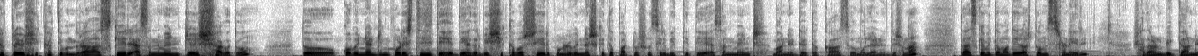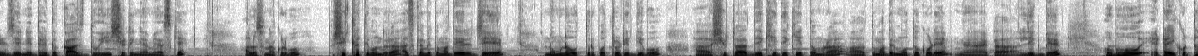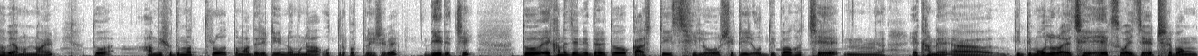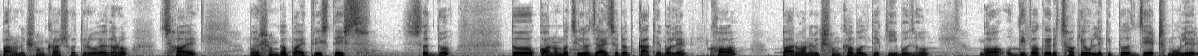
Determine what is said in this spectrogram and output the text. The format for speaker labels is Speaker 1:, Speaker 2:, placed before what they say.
Speaker 1: সুপ্রিয় শিক্ষার্থী বন্ধুরা, আজকের অ্যাসাইনমেন্টে স্বাগত। তো কোভিড নাইন্টিন পরিস্থিতিতে দুই হাজার বিশ শিক্ষাবর্ষের পুনর্বিন্যাসকৃত পাঠ্যসূচির ভিত্তিতে অ্যাসাইনমেন্ট বা নির্ধারিত কাজ ও মূল্যায়ন নির্দেশনা। তো আজকে আমি তোমাদের অষ্টম শ্রেণির সাধারণ বিজ্ঞানের যে নির্ধারিত কাজ দুই, সেটি নিয়ে আমি আজকে আলোচনা করব। তো শিক্ষার্থী বন্ধুরা, আজকে আমি তোমাদের যে নমুনা উত্তরপত্রটি দেব সেটা দেখে দেখে তোমরা তোমাদের মতো করে এটা লিখবে। হুবহু এটাই করতে হবে এমন নয়। তো আমি শুধুমাত্র তোমাদের এটি নমুনা উত্তরপত্র হিসেবে দিয়ে দিচ্ছি। তো এখানে যে নির্ধারিত কাজটি ছিল, সেটির উদ্দীপক হচ্ছে এখানে তিনটি মৌল রয়েছে, এক্স, ওয়াই, জেড এবং পারমাণবিক সংখ্যা সতেরো, এগারো, ছয় ভর সংখ্যা পঁয়ত্রিশ, তেইশ, চোদ্দ। তো ক নম্বর ছিল যে আইসোটোপ কাকে বলে? খ, পারমাণবিক সংখ্যা বলতে কী বোঝো? গ, উদ্দীপকের ছকে উল্লেখিত জেট মৌলের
